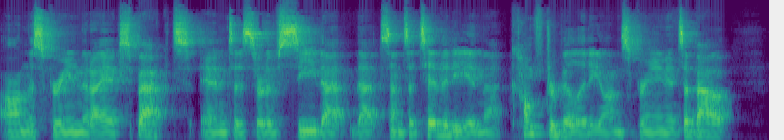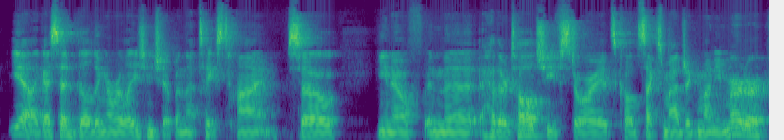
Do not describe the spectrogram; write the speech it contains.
on the screen that I expect and to sort of see that that sensitivity and that comfortability on screen. It's about yeah, like I said, building a relationship and that takes time. So, you know, in the Heather Tallchief story, it's called Sex Magic Money Murder.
